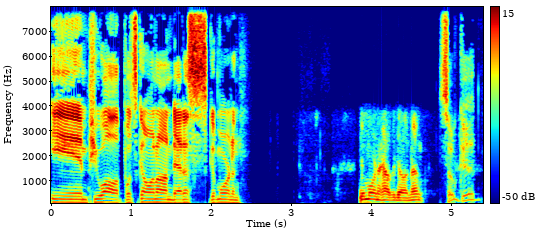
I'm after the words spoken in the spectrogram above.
in Puyallup. What's going on, Dennis? Good morning. Good morning. How's it going, man? So good.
